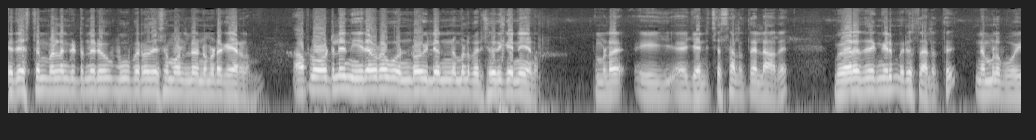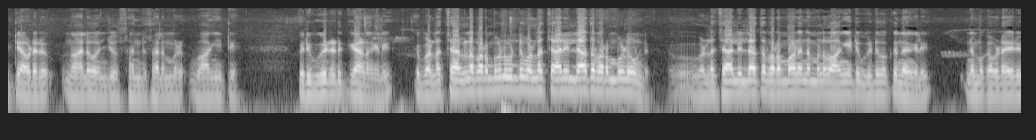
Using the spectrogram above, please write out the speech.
യഥേഷ്ടം വെള്ളം കിട്ടുന്നൊരു ഭൂപ്രദേശമാണല്ലോ നമ്മുടെ കേരളം. ആ പ്ലോട്ടിൽ നീരവറവ് ഉണ്ടോ ഇല്ലെന്ന് നമ്മൾ പരിശോധിക്കുക തന്നെ ചെയ്യണം. നമ്മുടെ ഈ ജനിച്ച സ്ഥലത്തല്ലാതെ വേറെ ഏതെങ്കിലും ഒരു സ്ഥലത്ത് നമ്മൾ പോയിട്ട് അവിടെ ഒരു നാലോ അഞ്ചോ സെന്റ് സ്ഥലം വാങ്ങിയിട്ട് ഒരു വീടെടുക്കുകയാണെങ്കിൽ വെള്ളച്ചാലുള്ള പറമ്പുകളുമുണ്ട് വെള്ളച്ചാലില്ലാത്ത പറമ്പുകളുമുണ്ട് വെള്ളച്ചാലില്ലാത്ത പറമ്പാണ് നമ്മൾ വാങ്ങിയിട്ട് വീട് വെക്കുന്നതെങ്കിൽ നമുക്കവിടെ ഒരു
